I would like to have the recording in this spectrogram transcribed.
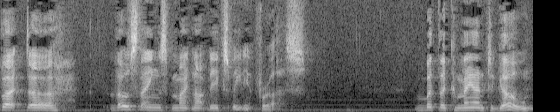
But uh, those things might not be expedient for us. But the command to go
